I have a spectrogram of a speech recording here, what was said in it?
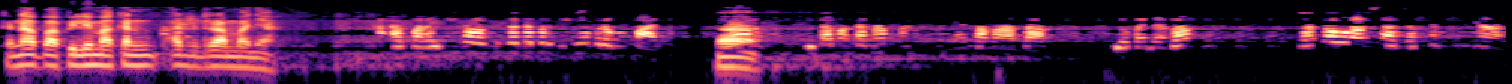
Kenapa pilih makan ada dramanya? apalagi kalau kita perginya berempat Nah, kita makan apa sama abang jawabannya abang nggak tahu rasa kenyang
